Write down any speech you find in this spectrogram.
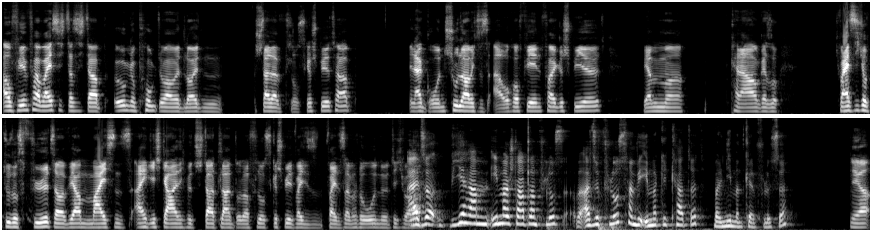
Auf jeden Fall weiß ich, dass ich da ab irgendeinem Punkt immer mit Leuten Standardfluss gespielt habe. In der Grundschule habe ich das auch auf jeden Fall gespielt. Wir haben immer, keine Ahnung, also ich weiß nicht, ob du das fühlst, aber wir haben meistens eigentlich gar nicht mit Stadt, Land oder Fluss gespielt, weil, das, weil das einfach nur unnötig war. Also, wir haben immer Stadt, Land, Fluss. Also, Fluss haben wir immer gecuttet, weil niemand kennt Flüsse. Ja.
